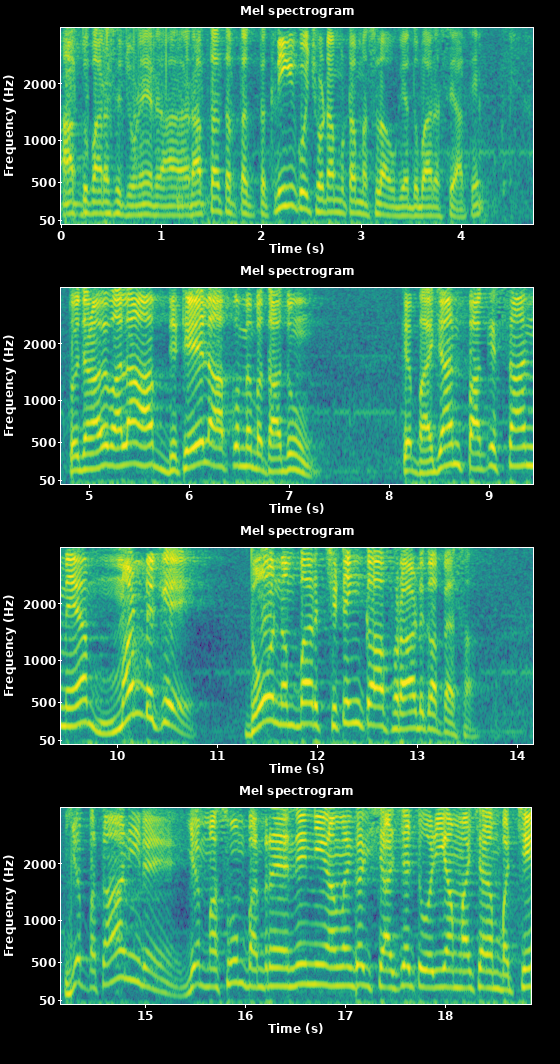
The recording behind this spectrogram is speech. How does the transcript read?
आप दोबारा से जोड़ें रबता तब तक तकनीकी कोई छोटा मोटा मसला हो गया दोबारा से आते हैं। तो जनाबे वाला आप डिटेल आपको मैं बता दूँ कि भाईजान पाकिस्तान में मंड के दो नंबर चिटिंग का फ्रॉड का पैसा। ये बता नहीं रहे हैं ये मासूम बन रहे हैं। नहीं नहीं हमारे शाशत हो रही है हमारे हम बच्चे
